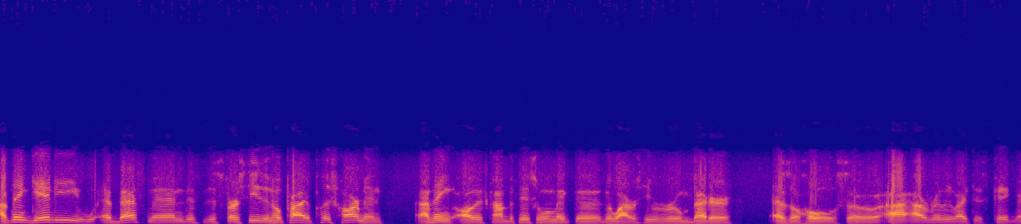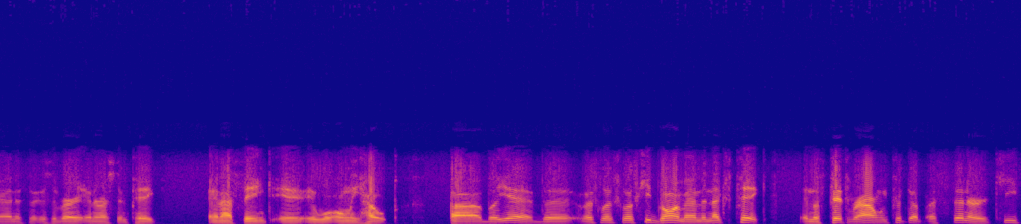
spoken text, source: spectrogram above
I think Gandy at best, man, this this first season he'll probably push Harmon. I think all this competition will make the the wide receiver room better as a whole. So I, I really like this pick, man. It's a it's a very interesting pick and I think it, it will only help. Uh, but yeah, the let's let's let's keep going, man. The next pick in the fifth round, we picked up a center, Keith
